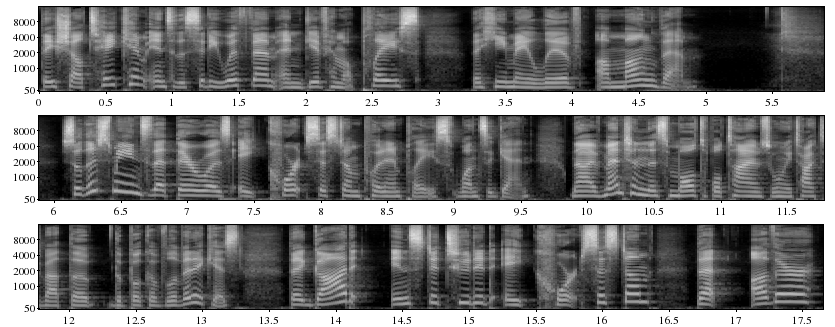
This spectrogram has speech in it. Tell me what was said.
They shall take him into the city with them and give him a place that he may live among them. So, this means that there was a court system put in place once again. Now, I've mentioned this multiple times when we talked about the, the book of Leviticus that God instituted a court system that other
